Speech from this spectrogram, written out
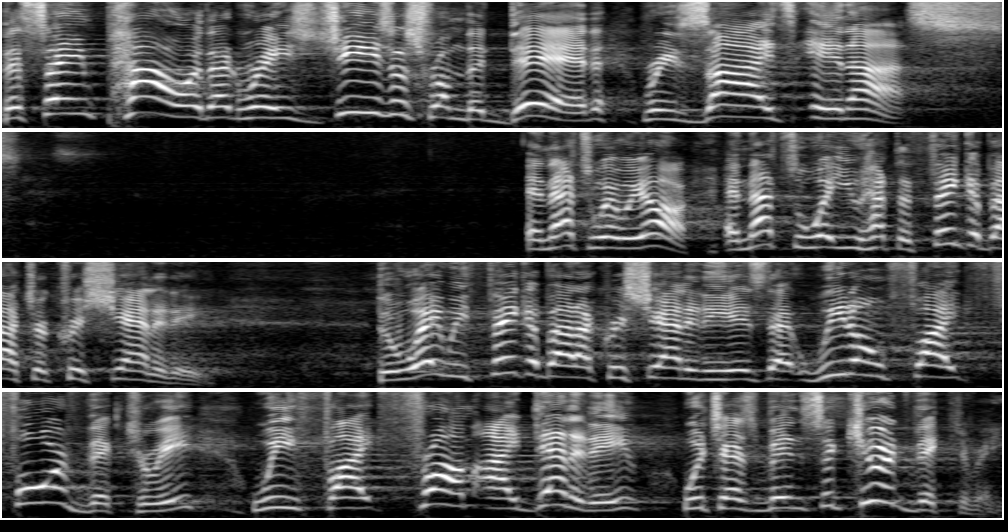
The same power that raised Jesus from the dead resides in us. And that's where we are. And that's the way you have to think about your Christianity. The way we think about our Christianity is that we don't fight for victory, we fight from identity, which has been secured victory.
